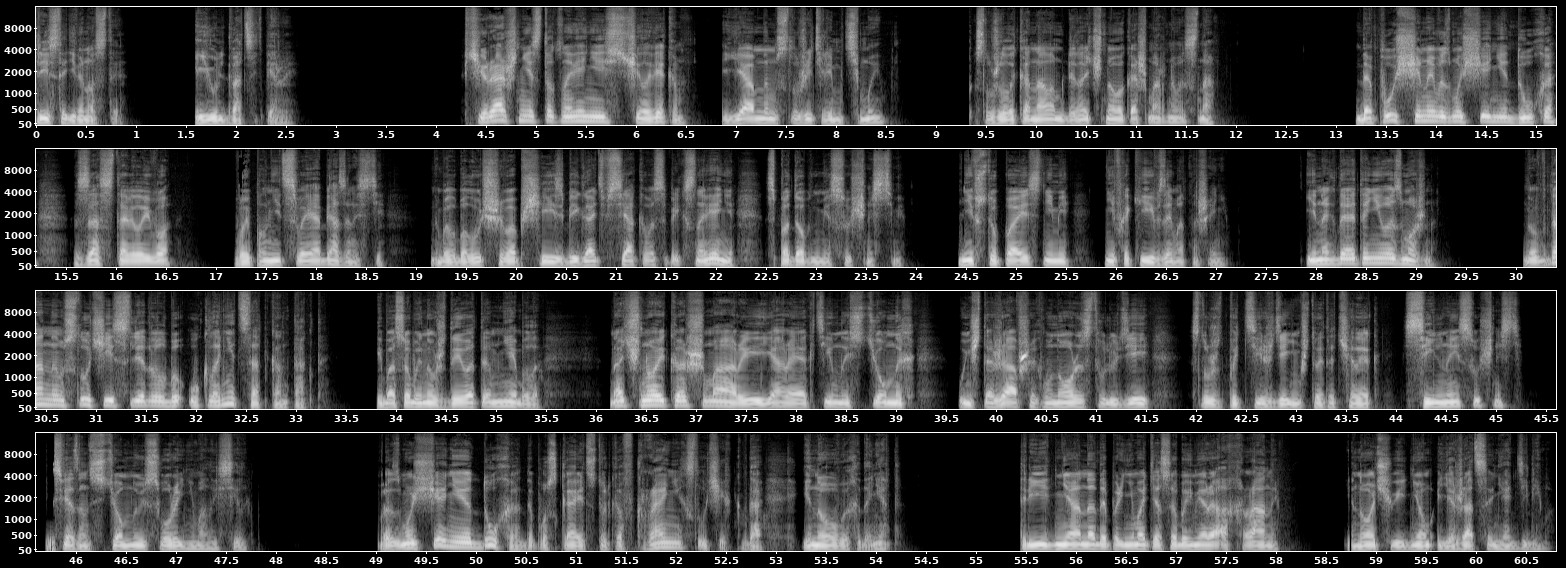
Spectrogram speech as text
390. Июль 21. Вчерашнее столкновение с человеком, явным служителем тьмы, служило каналом для ночного кошмарного сна. Допущенное возмущение духа заставило его выполнить свои обязанности, но было бы лучше вообще избегать всякого соприкосновения с подобными сущностями, не вступая с ними ни в какие взаимоотношения. Иногда это невозможно но в данном случае следовало бы уклониться от контакта, ибо особой нужды в этом не было. Ночной кошмар и ярая активность темных, уничтожавших множество людей, служат подтверждением, что этот человек — сильная сущность и связан с темной сворой немалой силы. Возмущение духа допускается только в крайних случаях, когда иного выхода нет. Три дня надо принимать особые меры охраны и ночью, и днем и держаться неотделимо.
